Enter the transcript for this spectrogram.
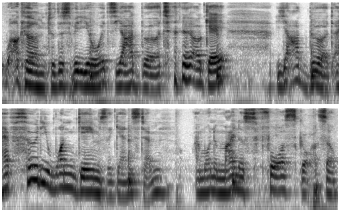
Welcome to this video. It's Yardbird. okay. Yardbird. I have 31 games against him. I'm on a minus 4 score, so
